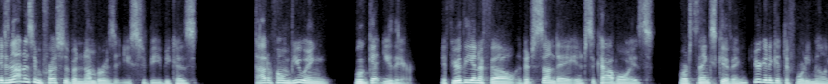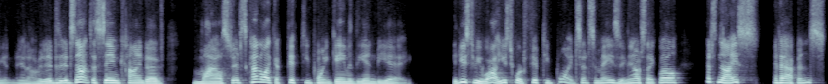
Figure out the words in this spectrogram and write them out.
It's not as impressive a number as it used to be because out of home viewing will get you there. If you're the NFL, if it's Sunday and it's the Cowboys or it's Thanksgiving, you're going to get to 40 million. You know, it, it's not the same kind of milestone. It's kind of like a 50 point game in the NBA. It used to be, wow, you scored 50 points. That's amazing. Now it's like, well, that's nice. It happens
